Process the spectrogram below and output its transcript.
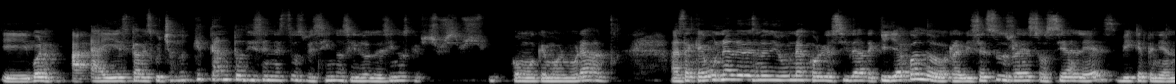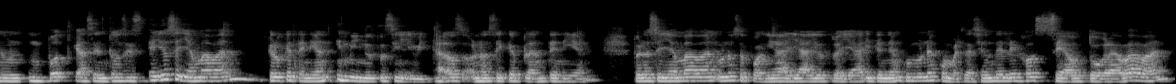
y bueno, ahí estaba escuchando qué tanto dicen estos vecinos y los vecinos que como que murmuraban. Hasta que una vez me dio una curiosidad y ya cuando revisé sus redes sociales vi que tenían un, podcast. Entonces ellos se llamaban creo que tenían minutos ilimitados o no sé qué plan tenían, pero se llamaban, uno se ponía allá y otro allá y tenían como una conversación de lejos, se autogrababan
